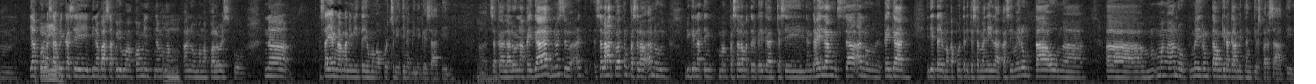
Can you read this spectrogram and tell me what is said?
Mm. Yan po Totoo nasabi yun. kasi binabasa ko yung mga comment ng mga Mm. ano mga followers po na sayang naman ninita yung mga opportunity na binigay sa atin. At saka lalo na kay God, no? So, at, sa lahat po atong pasala ano, bigyan natin magpasalamat tayo kay God kasi nang dahil lang sa ano kay God, hindi tayo makapunta dito sa Manila kasi mayroong taong ah, ah, mga ano, mayroong taong ginagamit ng Diyos para sa atin.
